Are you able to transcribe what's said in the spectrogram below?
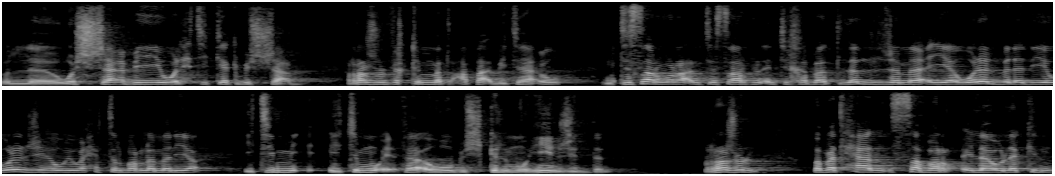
والشعبي والاحتكاك بالشعب. الرجل في قمة العطاء بتاعه انتصار وراء انتصار في الانتخابات لا الجماعية ولا البلدية ولا الجهوية ولا حتى البرلمانية يتم يتم اعفائه بشكل مهين جدا. الرجل طبيعه الحال صبر إلى ولكن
